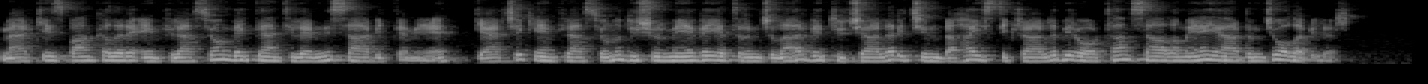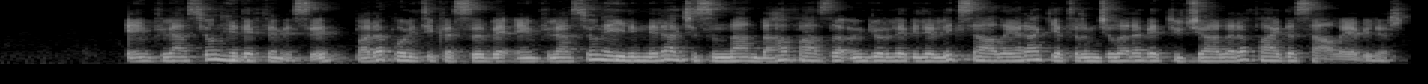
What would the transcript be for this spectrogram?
merkez bankaları enflasyon beklentilerini sabitlemeye, gerçek enflasyonu düşürmeye ve yatırımcılar ve tüccarlar için daha istikrarlı bir ortam sağlamaya yardımcı olabilir. Enflasyon hedeflemesi, para politikası ve enflasyon eğilimleri açısından daha fazla öngörülebilirlik sağlayarak yatırımcılara ve tüccarlara fayda sağlayabilir.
